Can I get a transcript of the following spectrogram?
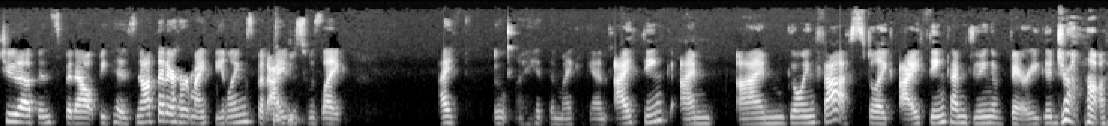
chewed up and spit out because not that it hurt my feelings, but I just was like, I, oh, I hit the mic again. I think I'm, I'm going fast. Like, I think I'm doing a very good job.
